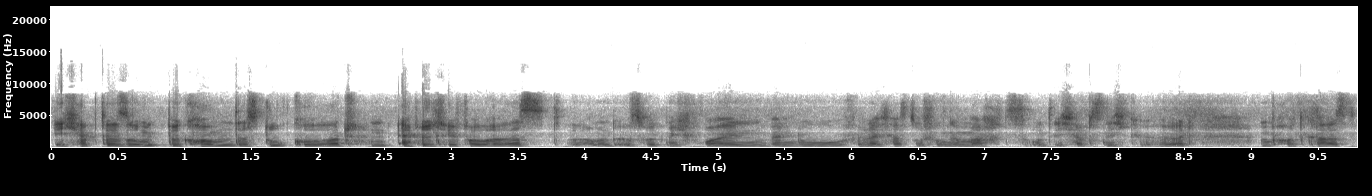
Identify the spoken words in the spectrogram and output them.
Ich habe da so mitbekommen, dass du, Kurt, ein Apple TV hast. Und es würde mich freuen, wenn du, vielleicht hast du schon gemacht und ich habe es nicht gehört im Podcast,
